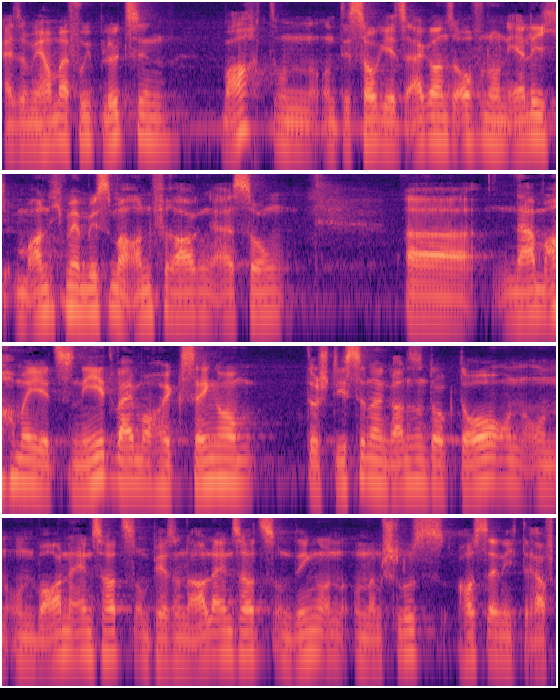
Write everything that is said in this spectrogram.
Also wir haben ja viel Blödsinn gemacht und, und das sage ich jetzt auch ganz offen und ehrlich. Manchmal müssen wir anfragen, auch sagen, äh, na machen wir jetzt nicht, weil wir halt gesehen haben, da stehst du dann den ganzen Tag da und, und, und Wareneinsatz und Personaleinsatz und Ding und, und am Schluss hast du eigentlich drauf.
